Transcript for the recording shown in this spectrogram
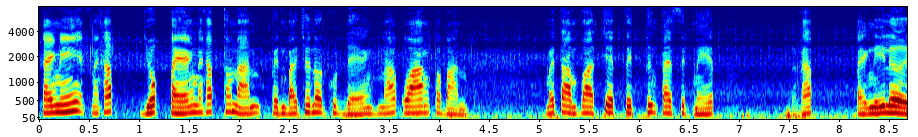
แปลงนี้นะครับ ยกแปลงนะครับ เท่านั้นเป็นใบชะโนดกุดแดงหน้ากว้างประมาณไม่ต่ำกว่า 70ถึง80 เมตรนะครับ แปลงนี้เลย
